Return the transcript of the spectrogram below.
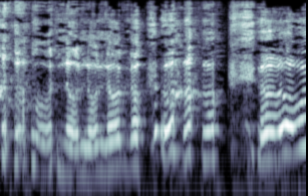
no, no, no, no.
